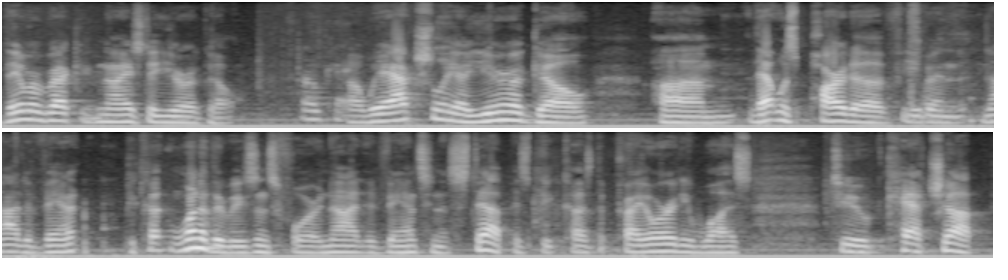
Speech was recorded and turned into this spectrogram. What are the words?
they were recognized a year ago. Okay. Uh, We actually, a year ago, um, that was part of even not advan, because, one of the reasons for not advancing a step is because the priority was to catch up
